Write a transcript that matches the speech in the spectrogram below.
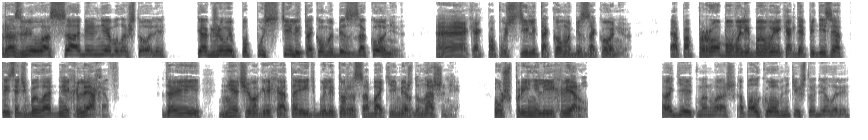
Разве у вас сабель не было, что ли? Как же вы попустили такому беззаконию? А, как попустили такому беззаконию. А попробовали бы вы, когда пятьдесят тысяч было одних ляхов. Да и нечего греха таить, были тоже собаки между нашими. Уж приняли их веру. А гетьман ваш, а полковники что делали?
